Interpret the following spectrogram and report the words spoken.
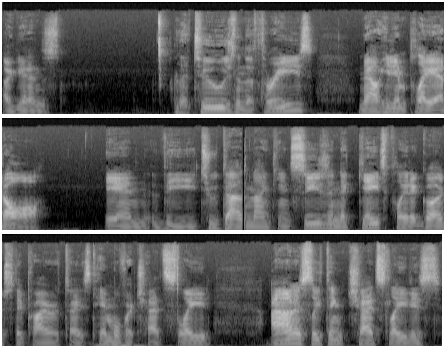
against the twos and the threes. Now, he didn't play at all in the 2019 season. Nick Gates played at guard, so they prioritized him over Chad Slade. I honestly think Chad Slade is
